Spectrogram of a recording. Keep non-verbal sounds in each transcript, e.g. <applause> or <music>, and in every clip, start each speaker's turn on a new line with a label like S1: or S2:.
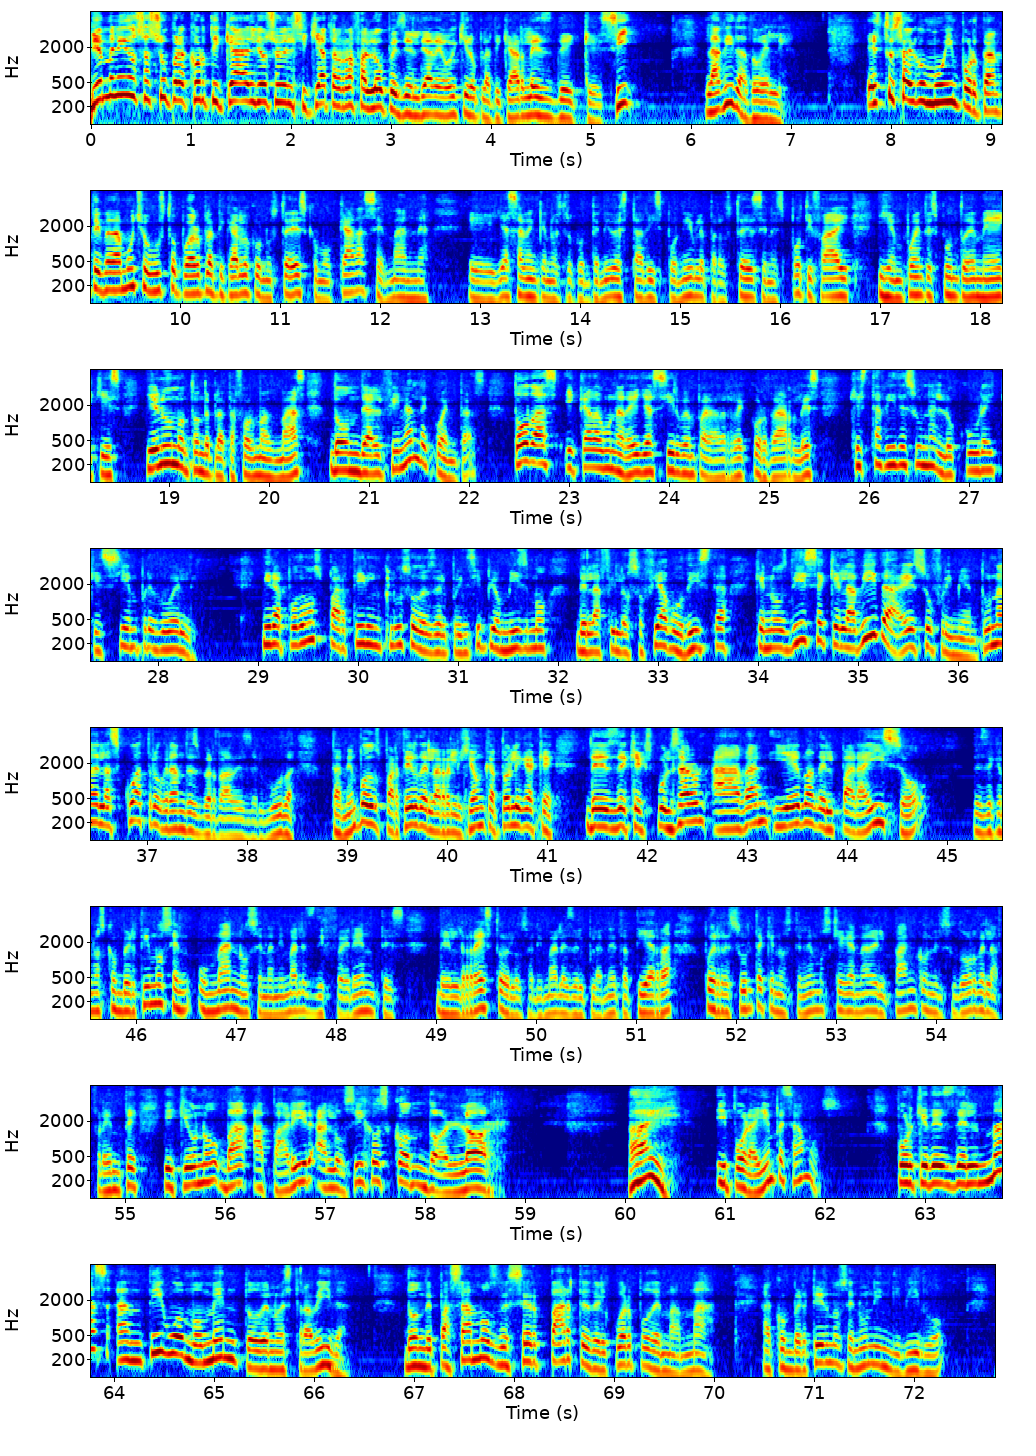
S1: Bienvenidos a Supracortical, yo soy el psiquiatra Rafa López y el día de hoy quiero platicarles de que sí, la vida duele. Esto es algo muy importante y me da mucho gusto poder platicarlo con ustedes como cada semana. Eh, ya saben que nuestro contenido está disponible para ustedes en Spotify y en puentes.mx y en un montón de plataformas más, donde al final de cuentas, todas y cada una de ellas sirven para recordarles que esta vida es una locura y que siempre duele Mira, podemos partir incluso desde el principio mismo de la filosofía budista que nos dice que la vida es sufrimiento, una de las cuatro grandes verdades del Buda. También podemos partir de la religión católica que desde que expulsaron a Adán y Eva del paraíso, desde que nos convertimos en humanos, en animales diferentes del resto de los animales del planeta Tierra, pues resulta que nos tenemos que ganar el pan con el sudor de la frente y que uno va a parir a los hijos con dolor. Ay, y por ahí empezamos. Porque desde el más antiguo momento de nuestra vida, donde pasamos de ser parte del cuerpo de mamá a convertirnos en un individuo,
